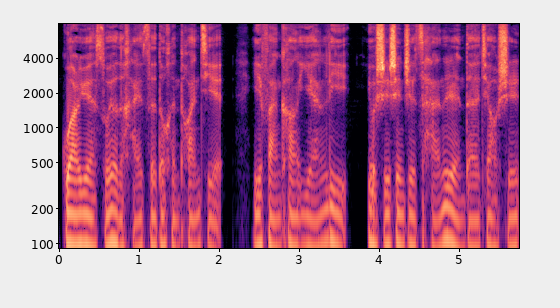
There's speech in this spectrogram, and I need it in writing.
孤儿院所有的孩子都很团结，以反抗严厉有时甚至残忍的教师。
